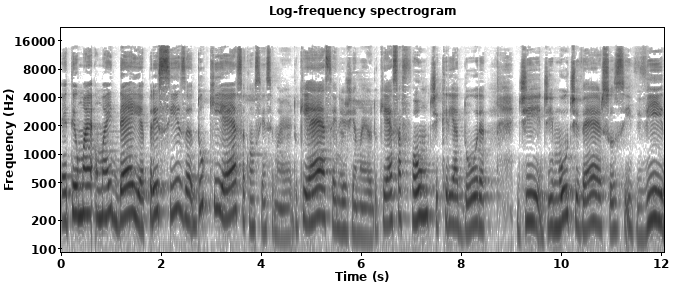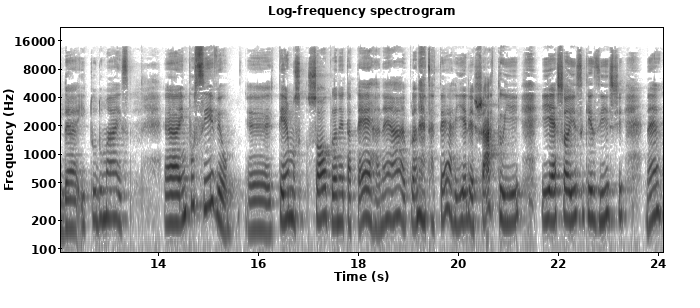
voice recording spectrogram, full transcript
é, ter uma, uma ideia precisa do que é essa consciência maior, do que é essa energia maior, do que é essa fonte criadora de, de multiversos e vida e tudo mais. É impossível é, termos só o planeta Terra, né? Ah, o planeta Terra e ele é chato e, e é só isso que existe né,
